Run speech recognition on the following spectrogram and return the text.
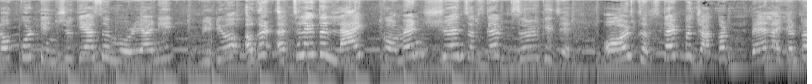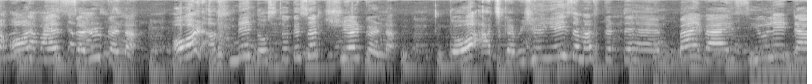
लगा को टिंचुकिया से मोरियानी वीडियो। अगर अच्छा लगे तो like comment share and subscribe ज़रूर कीजिए। और सब्सक्राइब पर जाकर बेल आइकन पर ऑल प्रेस ज़रूर करना। और अपने दोस्तों के साथ शेयर करना। तो आज का वीडियो यही समाप्त करते हैं। Bye bye see you later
